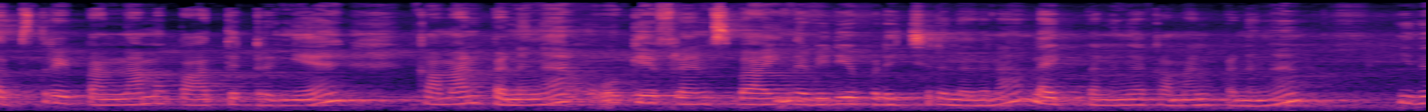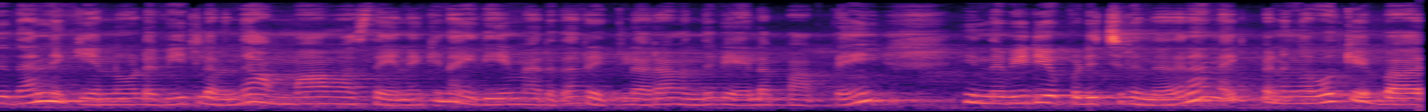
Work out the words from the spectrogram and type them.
சப்ஸ்கிரைப் பண்ணாமல் பார்த்துட்ருங்க. கமெண்ட் பண்ணுங்கள் ஓகே ஃப்ரெண்ட்ஸ் பாய் இந்த வீடியோ பிடிச்சிருந்ததுன்னா லைக் பண்ணுங்கள் கமெண்ட் பண்ணுங்கள் இதுதான் இன்றைக்கி என்னோடய வீட்டில் வந்து அமாவாசை அன்னைக்கு நான் இதே மாதிரி தான் ரெகுலராக வந்து வேலை பார்ப்பேன். இந்த வீடியோ பிடிச்சிருந்ததுன்னா லைக் பண்ணுங்கள் ஓகே பாய்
